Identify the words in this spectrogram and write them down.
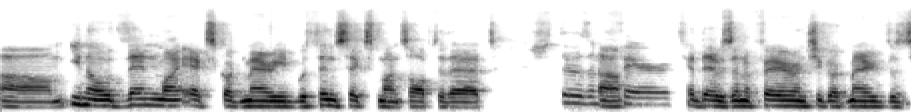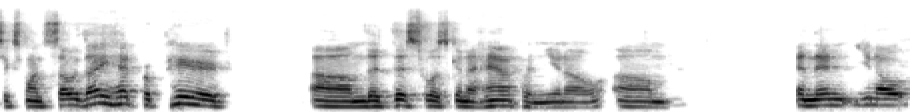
um, you know then my ex got married within six months after that. There was an uh, affair. and there was an affair and she got married within six months. So they had prepared um, that this was going to happen you know um, and then you know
